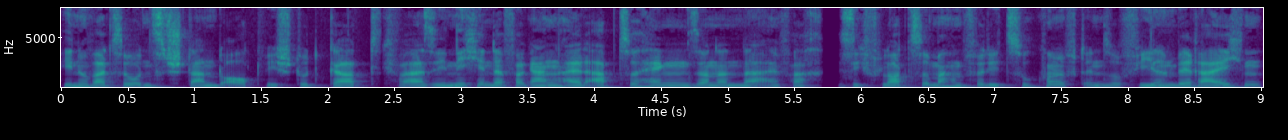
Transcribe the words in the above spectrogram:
Innovationsstandort wie Stuttgart quasi nicht in der Vergangenheit abzuhängen, sondern da einfach sich flott zu machen für die Zukunft in so vielen Bereichen.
